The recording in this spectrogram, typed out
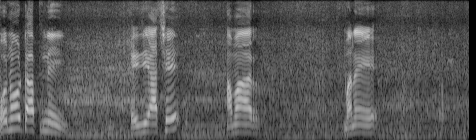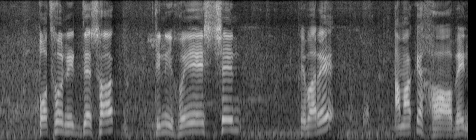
কোনো টাপ নেই। এই যে আছে আমার মানে পথ নির্দেশক তিনি হয়ে এসছেন এবারে আমাকে হবেন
